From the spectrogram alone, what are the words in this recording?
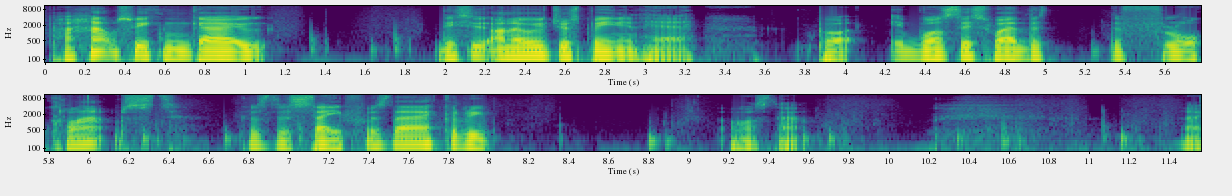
Perhaps we can go. This is. I know we've just been in here, but it was this where the the floor collapsed because the safe was there. Could we? Oh, what's that? No.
